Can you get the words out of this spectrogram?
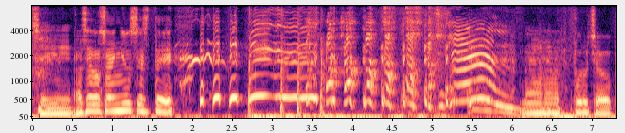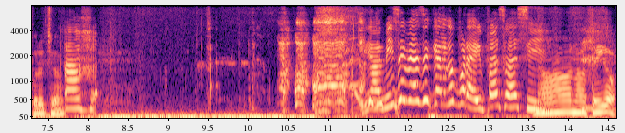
Sí, hace dos años, este... ¿Quién? No, no, no, puro chavo, puro chavo. Ajá. A mí se me hace que algo por ahí pasó así. No, no, te digo.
